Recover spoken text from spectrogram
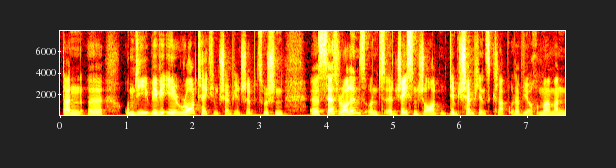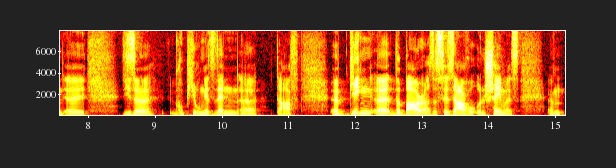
dann äh, um die WWE Raw Tag Team Championship zwischen äh, Seth Rollins und äh, Jason Jordan, dem Champions Club oder wie auch immer man äh, diese Gruppierung jetzt nennen äh, darf, äh, gegen The Bar, also Cesaro und Sheamus. Ähm,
